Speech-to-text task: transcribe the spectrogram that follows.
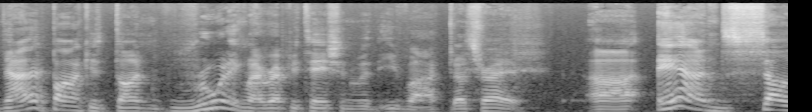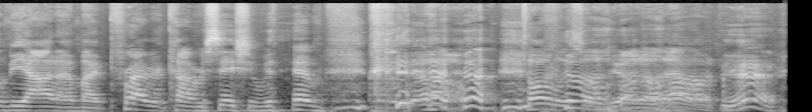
Now that Bonk is done ruining my reputation with Evok, That's right. uh, and selling me out on my private conversation with him. No, totally sold you out on that one. yeah,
